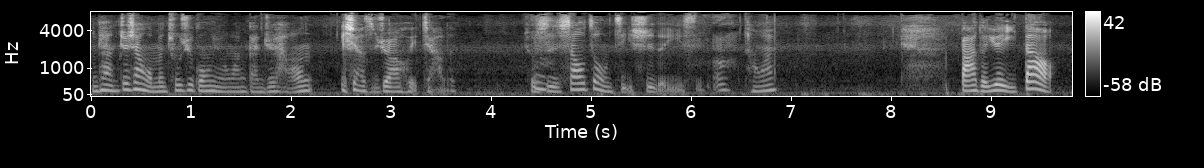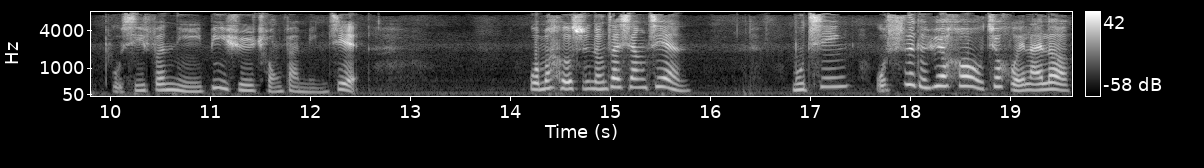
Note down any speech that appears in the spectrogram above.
你看，就像我们出去公园玩，感觉好像。一下子就要回家了，就是稍纵即逝的意思。嗯，好啊。八个月一到，普西芬尼必须重返冥界。我们何时能再相见？母亲，我四个月后就回来了，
